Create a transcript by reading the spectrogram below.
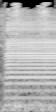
50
